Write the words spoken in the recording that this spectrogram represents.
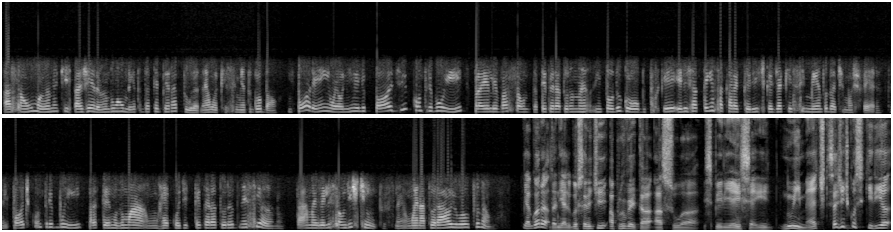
ação humana que está gerando um aumento da temperatura, né? Um aquecimento global. Porém, o El Ninho ele pode contribuir para a elevação da temperatura na, em todo o globo, porque ele já tem essa característica de aquecimento da atmosfera. Ele pode contribuir para termos uma, um recorde de temperatura nesse ano, tá? Mas eles são distintos, né? Um é natural e o outro não. E agora, Daniela, eu gostaria de aproveitar a sua experiência aí no IMET, se a gente conseguiria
